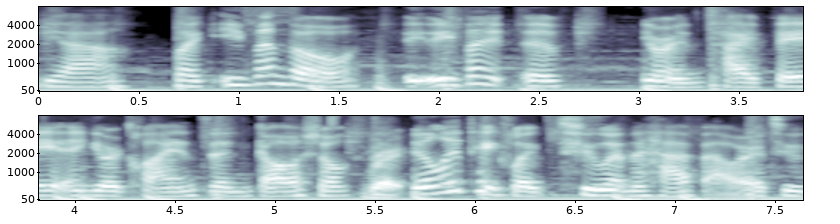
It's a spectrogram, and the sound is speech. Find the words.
Yeah. Like even though, even if you're in Taipei and your clients in Kaohsiung, Right. it only takes like two and a half hour to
